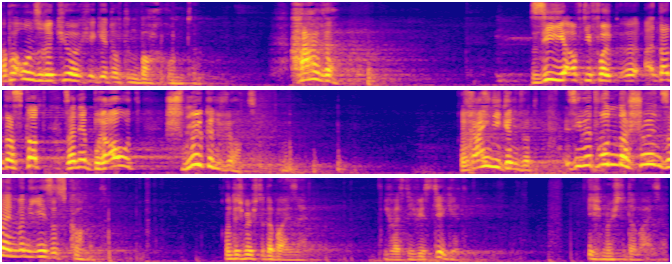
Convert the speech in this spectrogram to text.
Aber unsere Kirche geht durch den Bach runter. Haare. Siehe auf die Volk, äh, dass Gott seine Braut schmücken wird, reinigen wird. Sie wird wunderschön sein, wenn Jesus kommt. Und ich möchte dabei sein. Ich weiß nicht, wie es dir geht. Ich möchte dabei sein.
